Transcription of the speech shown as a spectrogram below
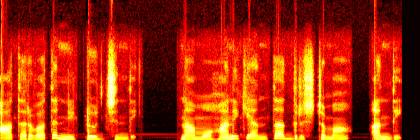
ఆ తర్వాత నిట్టూర్చింది. నా మొహానికి అంత అదృష్టమా? అంది.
